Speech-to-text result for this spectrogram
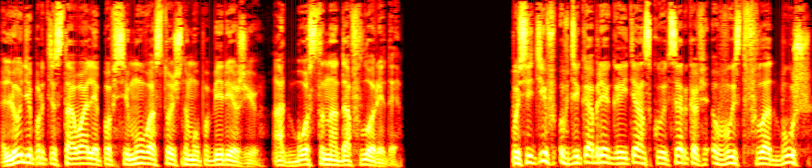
Люди протестовали по всему восточному побережью, от Бостона до Флориды. Посетив в декабре гаитянскую церковь в Ист-Флатбуш,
